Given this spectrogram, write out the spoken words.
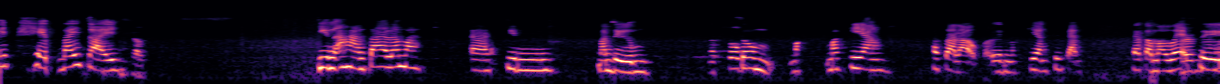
นี่เผ็ดได้ใจ ครับ กินอาหารใต้แล้วมาอ่ากินมาดื่มน้ำส้มส้มมะมะเกียง ภาษาลาวก็เอินมะเกียงคือกัน แล้วก็มาแวะซื้อ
